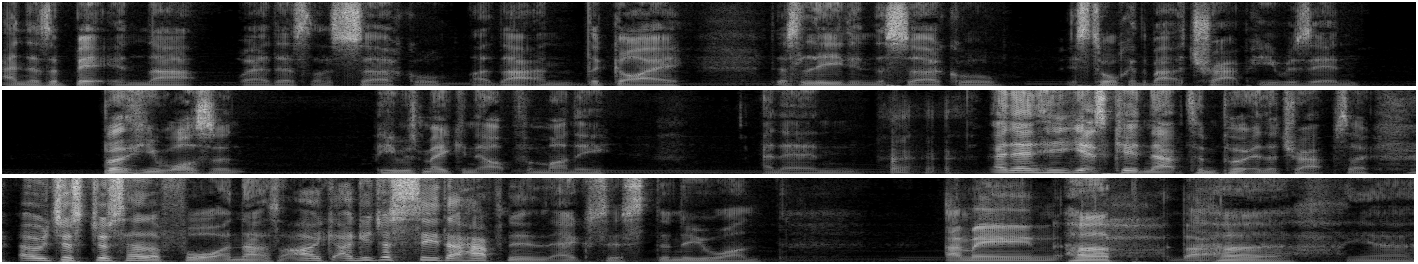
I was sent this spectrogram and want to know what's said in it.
and there's a bit in that where there's a circle like that, and the guy that's leading the circle is talking about a trap he was in, but he wasn't. He was making it up for money, and then and then he gets kidnapped and put in a trap. So I was just just had a thought, and that's I I could just see that happening in Exorcist, the new one. I mean, Her, that her, yeah,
